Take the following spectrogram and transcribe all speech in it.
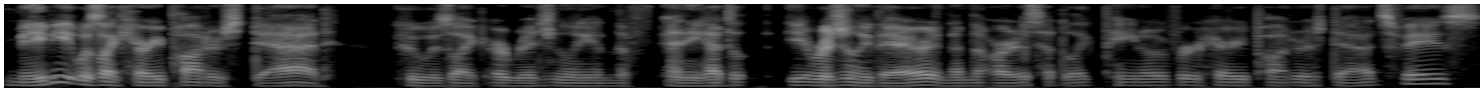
maybe it was like Harry Potter's dad who was like originally in the and he had to originally there and then the artist had to like paint over Harry Potter's dad's face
